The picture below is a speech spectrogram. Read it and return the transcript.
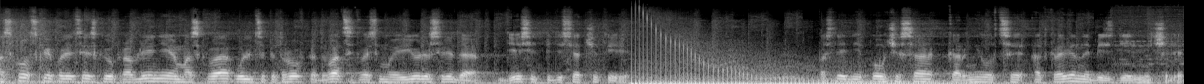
Московское полицейское управление, Москва, улица Петровка, 28 июля, среда, 10.54. Последние полчаса корниловцы откровенно бездельничали.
